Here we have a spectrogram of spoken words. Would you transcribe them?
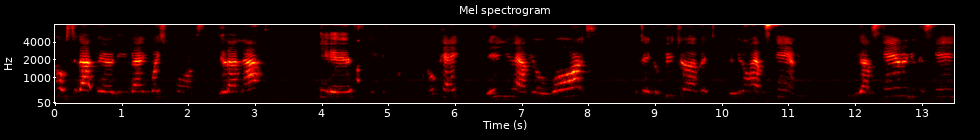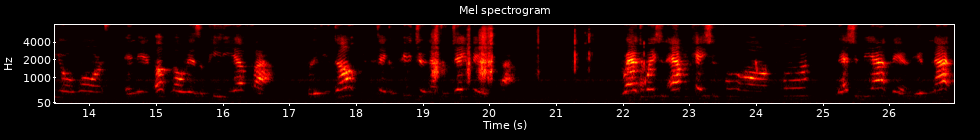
posted out there the evaluation forms. Did I not? Yes. Okay. Then you have your awards. You take a picture of it if you don't have a scanner. If you got a scanner, you can scan your awards and then upload it as a PDF file. But if you don't, you can take a picture and that's a JPEG file. Graduation application form, um, form that should be out there. If not,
